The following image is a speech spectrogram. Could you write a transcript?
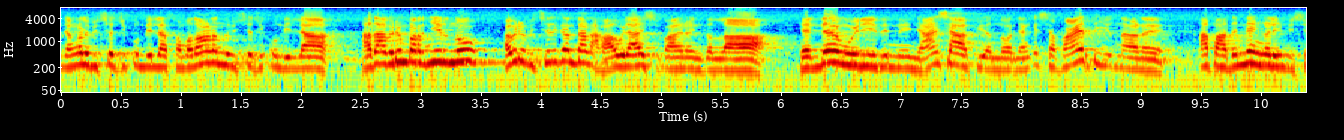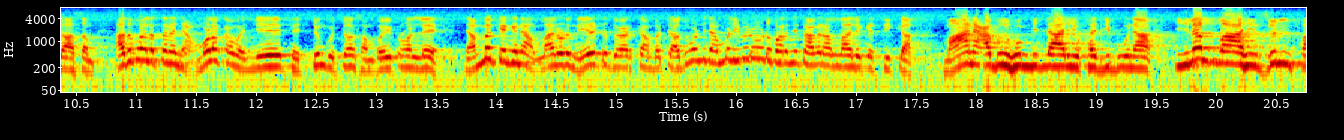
ഞങ്ങൾ വിശ്വസിക്കുന്നില്ല സമതാണെന്ന് വിശ്വസിക്കുന്നില്ല. അത് അവരും പറഞ്ഞിരുന്നു. അവർ വിശ്വസിക്കാൻ എന്താണ്? ഹാവുലാ എന്തല്ല എന്റെ മൂരീതിന് ഞാൻ ഷാഫി എന്ന് ഞങ്ങൾക്ക് ഷഫായത്ത് ചെയ്യുന്നതാണ്. അപ്പൊ അതിന്റെ ഞങ്ങളീ വിശ്വാസം. അതുപോലെ തന്നെ നമ്മളൊക്കെ വലിയ തെറ്റും കുറ്റവും സംഭവിക്കണമല്ലേ? നമുക്ക് എങ്ങനെ അള്ളാലോട് നേരിട്ട് തീർക്കാൻ പറ്റും? അതുകൊണ്ട് നമ്മൾ ഇവരോട് പറഞ്ഞിട്ട് അവർ അള്ളാഹിലേക്ക് എത്തിക്കുക. മാൻ സുൽഫ.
